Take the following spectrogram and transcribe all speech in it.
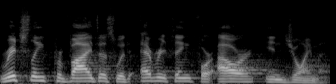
richly provides us with everything for our enjoyment.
